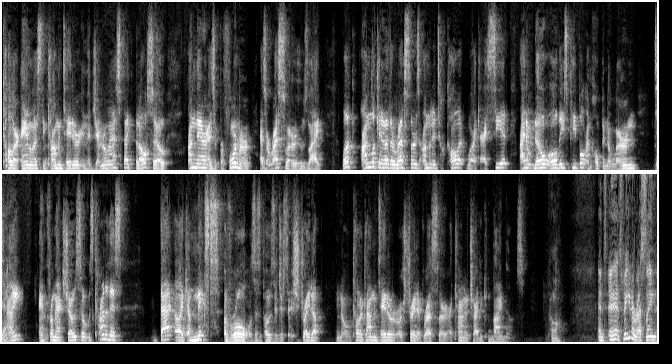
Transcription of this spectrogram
color analyst and commentator in the general aspect, but also I'm there as a performer, as a wrestler who's like, look, I'm looking at other wrestlers. I'm going to call it like I see it. I don't know all these people. I'm hoping to learn tonight yeah. and from that show. So it was kind of this back, like a mix of roles as opposed to just a straight up, you know, color commentator or straight up wrestler. I kind of tried to combine those. Cool. And, and speaking of wrestling,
